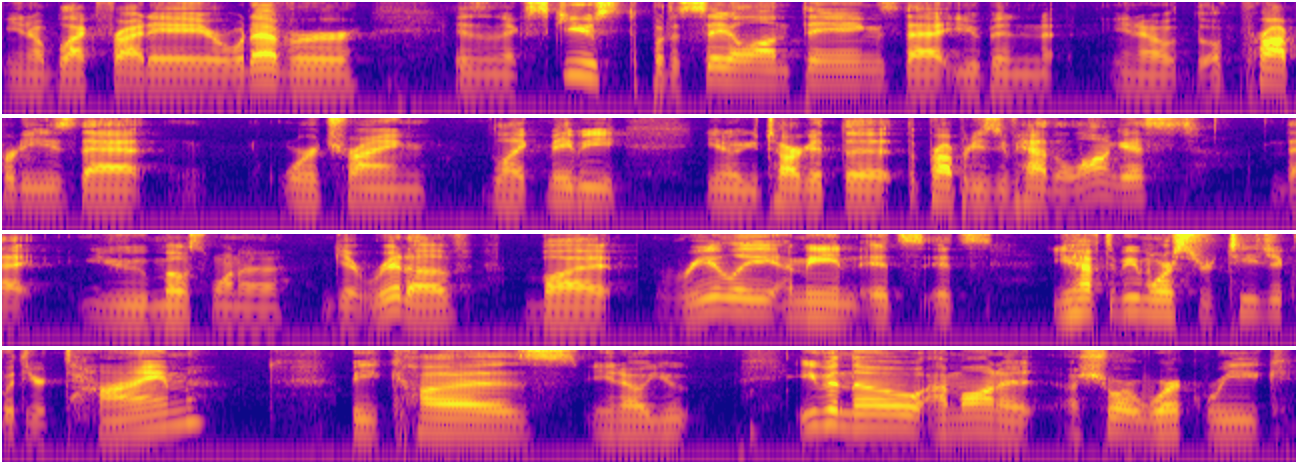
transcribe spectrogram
you know black friday or whatever is an excuse to put a sale on things that you've been you know of properties that we're trying like maybe you know you target the the properties you've had the longest that you most want to get rid of. But really i mean it's it's you have to be more strategic with your time because you know you even though i'm on a, a short work week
